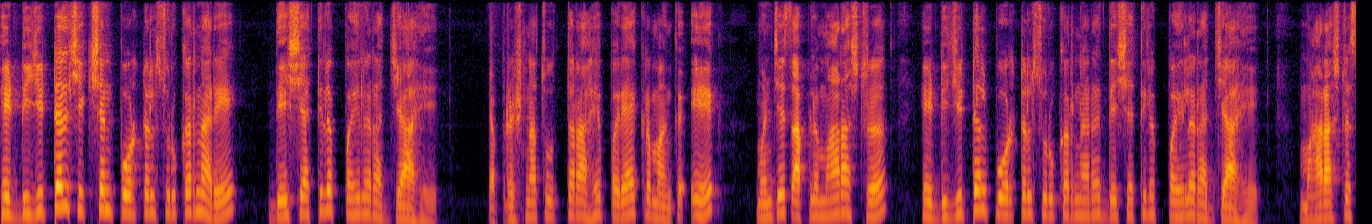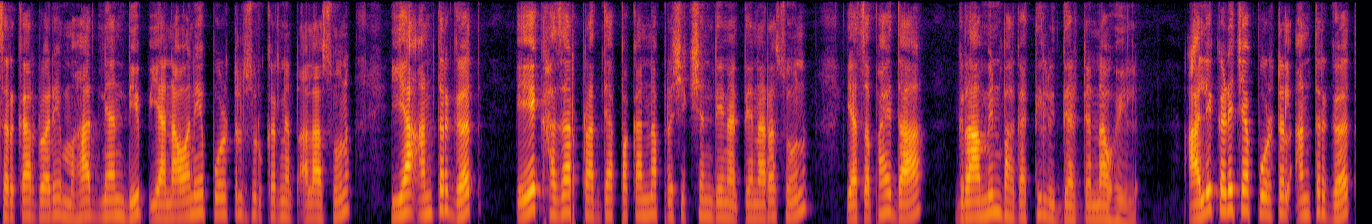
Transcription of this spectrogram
हे डिजिटल शिक्षण पोर्टल सुरू करणारे देशातील पहिलं राज्य आहे. या प्रश्नाचं उत्तर आहे पर्याय क्रमांक एक म्हणजेच आपलं महाराष्ट्र हे डिजिटल पोर्टल सुरू करणारं देशातील पहिलं राज्य आहे. महाराष्ट्र सरकारद्वारे महाज्ञानदीप या नावाने पोर्टल सुरू करण्यात आला असून या अंतर्गत एक हजार प्राध्यापकांना प्रशिक्षण देण्यात येणार असून याचा फायदा ग्रामीण भागातील विद्यार्थ्यांना होईल. अलीकडेच्या पोर्टल अंतर्गत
